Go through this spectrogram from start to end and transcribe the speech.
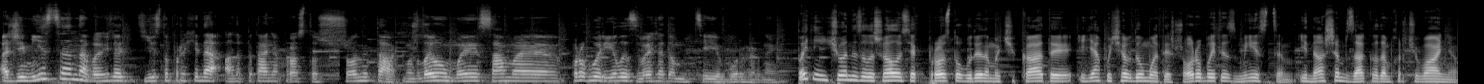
Адже місце на вигляд дійсно прохідне, але питання просто, що не так? Можливо, ми саме прогоріли з виглядом цієї бургерної. Петі нічого не залишалося, як просто годинами чекати, і я почав думати, що робити з місцем і нашим закладом харчування,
